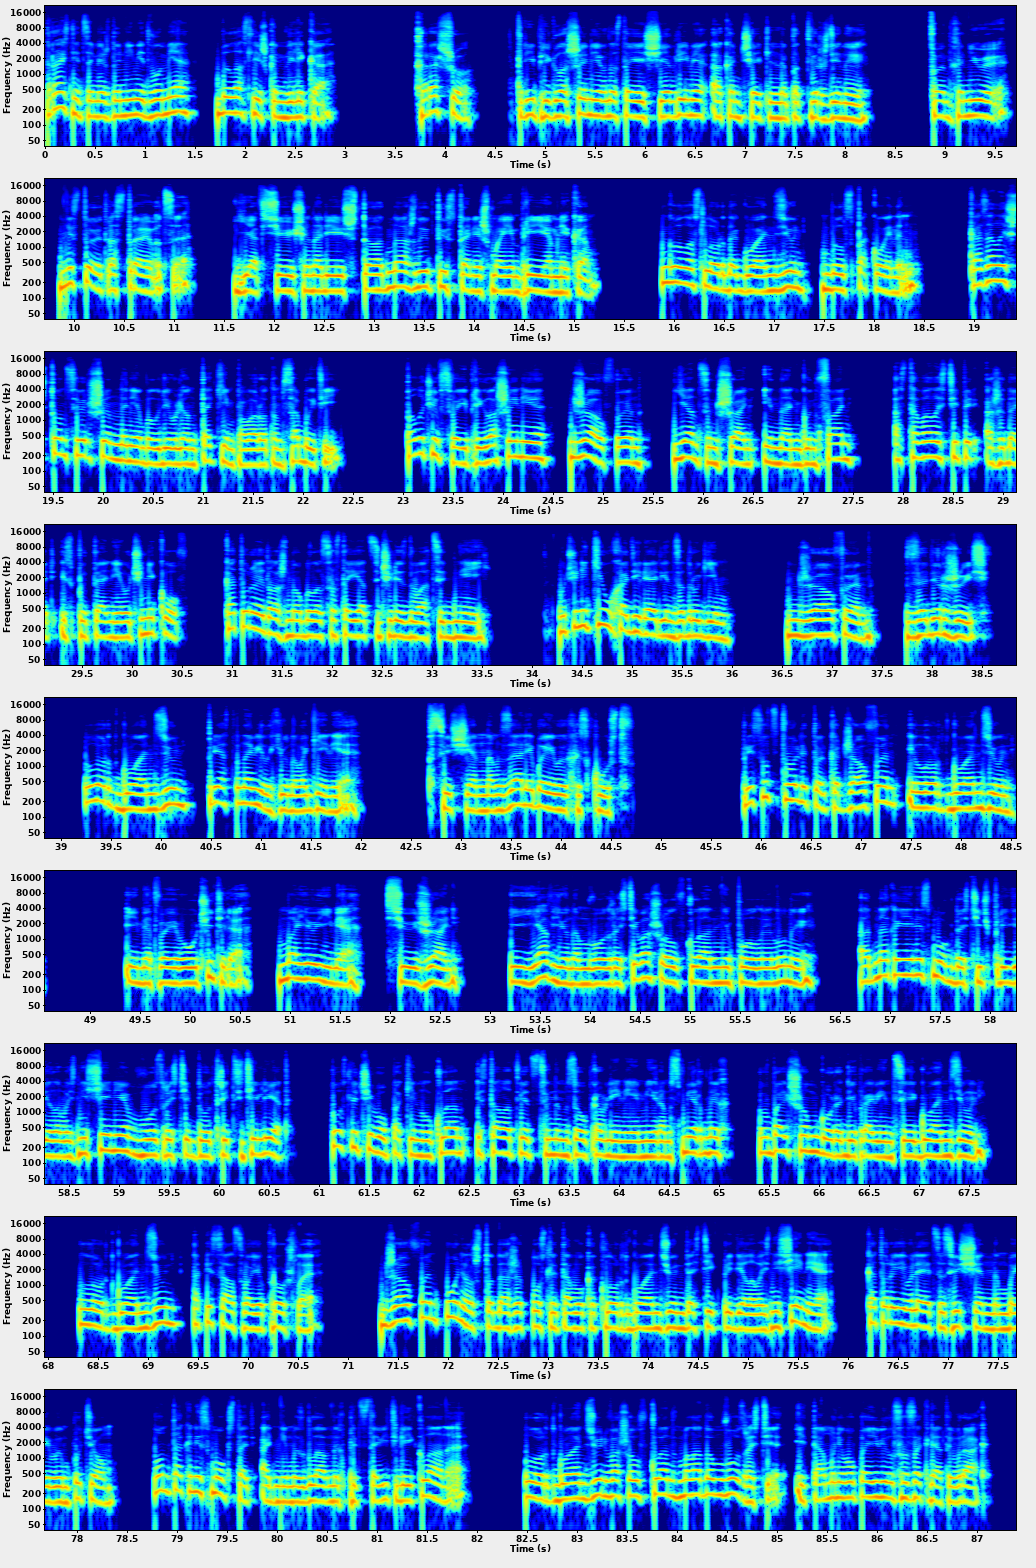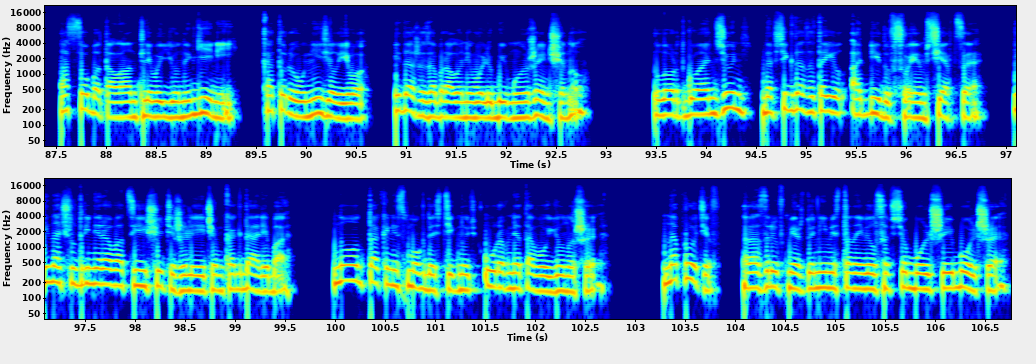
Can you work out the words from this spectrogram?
Разница между ними двумя была слишком велика. Хорошо. Три приглашения в настоящее время окончательно подтверждены. Фэн Ханьюэ, не стоит расстраиваться. Я все еще надеюсь, что однажды ты станешь моим преемником. Голос лорда Гуанзюнь был спокойным. Казалось, что он совершенно не был удивлен таким поворотом событий. Получив свои приглашения, Джао Фэн, Ян Циншань и Нань Гунфань оставалось теперь ожидать испытания учеников, которое должно было состояться через 20 дней. Ученики уходили один за другим. «Джао Фэн, задержись!» Лорд Гуанзюнь приостановил юного гения. В священном зале боевых искусств. Присутствовали только Джао Фэн и лорд Гуанзюнь. «Имя твоего учителя – мое имя, Сюй Жань. И я в юном возрасте вошел в клан неполной луны. Однако я не смог достичь предела вознесения в возрасте до 30 лет, после чего покинул клан и стал ответственным за управление миром смертных в большом городе провинции Гуанзюнь. Лорд Гуанзюнь описал свое прошлое. Джао Фэн понял, что даже после того, как лорд Гуанзюнь достиг предела вознесения, который является священным боевым путем, он так и не смог стать одним из главных представителей клана. Лорд Гуанзюнь вошел в клан в молодом возрасте, и там у него появился заклятый враг. Особо талантливый юный гений, который унизил его и даже забрал у него любимую женщину. Лорд Гуанзюнь навсегда затаил обиду в своем сердце и начал тренироваться еще тяжелее, чем когда-либо, но он так и не смог достигнуть уровня того юноши. Напротив, разрыв между ними становился все больше и больше.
